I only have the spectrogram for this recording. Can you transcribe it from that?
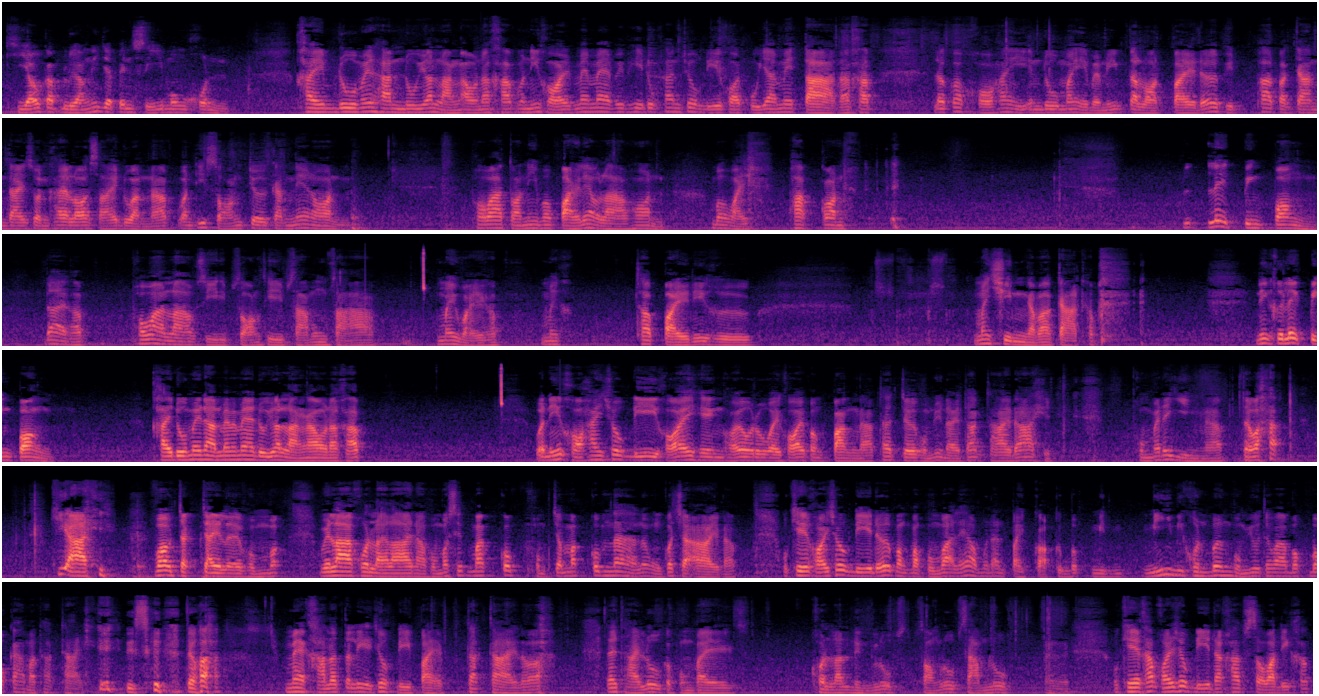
เขียวกับเหลืองนี่จะเป็นสีมงคล ใครดูไม่ทันดูย้อนหลังเอานะครับ วันนี้ขอแม่แม่พี่พี่ทุกท่านโชคดี ขอปู่ย่าเมตตานะครับ แล้วก็ขอให้เอ็นดูไม่เอกแบบนี้ตลอดไปเด้อผิดพลาดประการใดส่วนใครรอสายด่วนนะครับ วันที่สองเจอกันแน่นอน เพราะว่าตอนนี้พอไปแล้วลาวห้อนบ่ไหวพักก่อน เลขปิงปองได้ครับ เพราะว่าลาว 42 43 องศา ไม่ไหวครับ ไม่ถ้าไปนี่คือ ไม่ชินกับอากาศครับ นี่คือเลขปิงปอง ใครดูไม่นานแม่แม่แม่ดูย้อนหลังเอานะครับ วันนี้ขอให้โชคดี ขอให้เฮงขอให้รวยขอให้ปังๆนะครับ ถ้าเจอผมที่ไหนทักทายได้ ผมไม่ได้ยิงนะครับ แต่ว่าขี้อายว่าจากใจเลย ผมว่าเวลาคนหลายๆนะผมมักซิมักก้มผมจะมักก้มหน้าแล้วผมก็จะอายนะครับ โอเค ขอให้โชคดีเด้อปังๆผมว่าแล้วเมื่อนั้นไปเกาะคือมีมีมีคนเบิ้งผมอยู่แต่ว่าบอกบอกกล้ามาทักทายซื่อแต่ว่าแม่ค้าลอตเตอรี่โชคดีไปทักทายแล้วได้ถ่ายรูปกับผมไป คนละหนึ่งรูปสองรูปสามรูปเออโอเคครับ ขอให้โชคดีนะครับ สวัสดีครับ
